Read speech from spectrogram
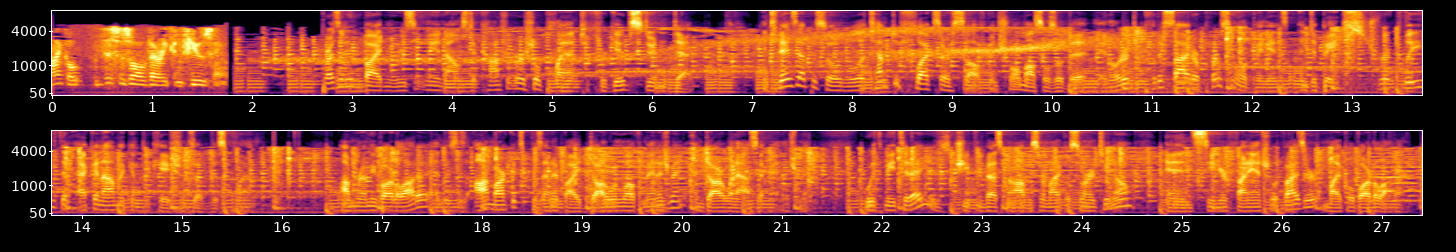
Michael, this is all very confusing. President Biden recently announced a controversial plan to forgive student debt. In today's episode, we'll attempt to flex our self control muscles a bit in order to put aside our personal opinions and debate strictly the economic implications of this plan. I'm Remy Bartolotta, and this is On Markets presented by Darwin Wealth Management and Darwin Asset Management. With me today is Chief Investment Officer Michael Sorrentino and Senior Financial Advisor Michael Bartolotta.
